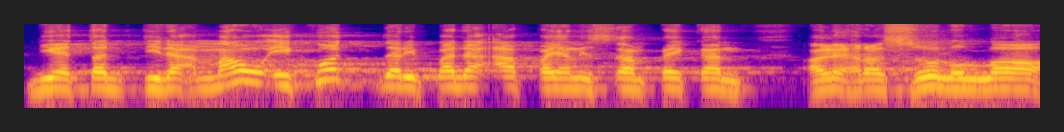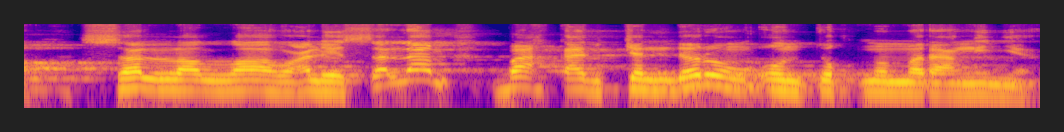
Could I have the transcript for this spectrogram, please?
Dia tidak mau ikut daripada apa yang disampaikan oleh Rasulullah sallallahu alaihi wasallam bahkan cenderung untuk memeranginya.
